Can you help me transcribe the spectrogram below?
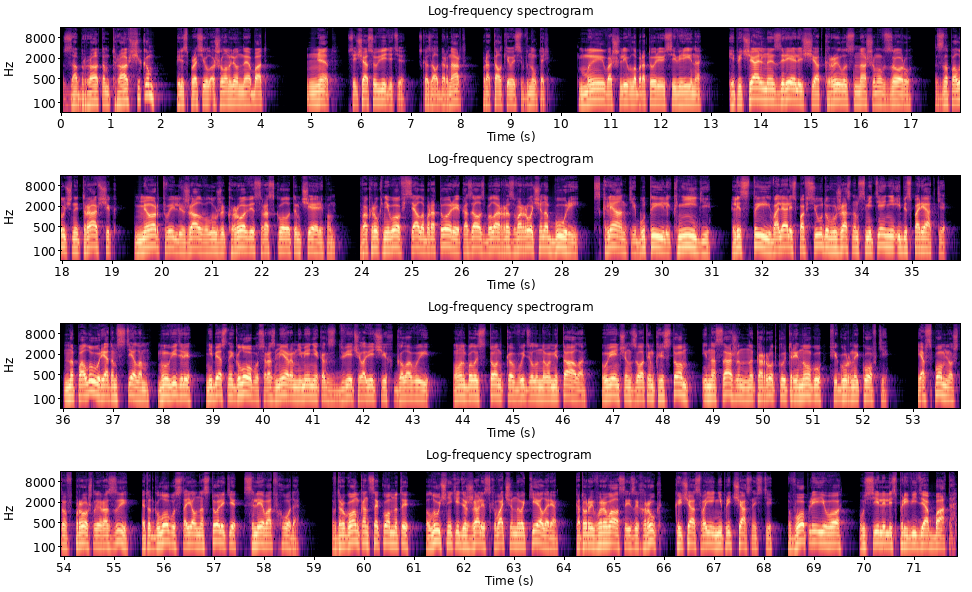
За братом-травщиком? переспросил ошеломленный аббат. Нет, сейчас увидите, сказал Бернард, проталкиваясь внутрь. Мы вошли в лабораторию Северина, и печальное зрелище открылось нашему взору. Злополучный травщик, мертвый, лежал в луже крови с расколотым черепом. Вокруг него вся лаборатория, казалось, была разворочена бурей. Склянки, бутыли, книги, листы валялись повсюду в ужасном смятении и беспорядке. На полу, рядом с телом, мы увидели небесный глобус размером не менее как с две человечьих головы. Он был из тонко выделанного металла, увенчан золотым крестом и насажен на короткую треногу фигурной ковки. Я вспомнил, что в прошлые разы этот глобус стоял на столике слева от входа. В другом конце комнаты лучники держали схваченного келлеря, который вырывался из их рук, крича о своей непричастности – Вопли его усилились при виде аббата.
